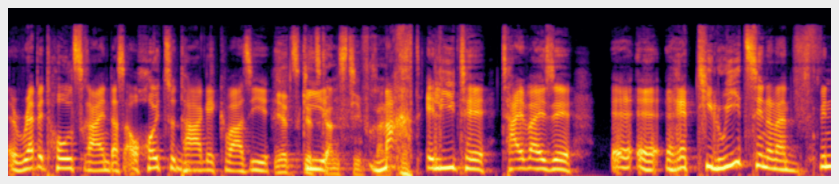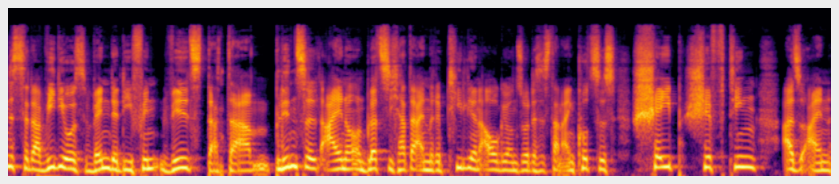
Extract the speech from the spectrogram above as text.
Rabbit Holes rein, dass auch heutzutage quasi jetzt geht's die ganz tief rein. Machtelite teilweise äh, äh, Reptiloid sind und dann findest du da Videos, wenn du die finden willst, da, da blinzelt einer und plötzlich hat er ein Reptilienauge und so. Das ist dann ein kurzes Shape-Shifting, also ein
